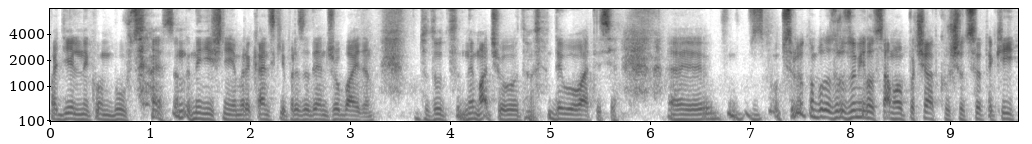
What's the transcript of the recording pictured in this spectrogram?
подільником був нинішній американський президент Джо Байден. Тобто тут нема чого дивуватися. Е, Абсолютно було зрозуміло з самого початку, що це такий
